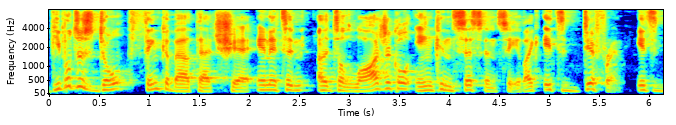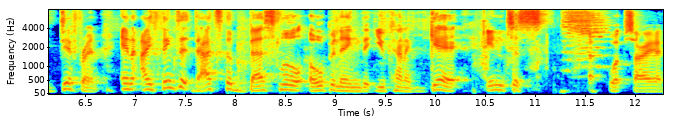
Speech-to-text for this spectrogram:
people just don't think about that shit, and it's an it's a logical inconsistency. Like it's different. It's different, and I think that that's the best little opening that you kind of get into. Whoops, sorry, I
